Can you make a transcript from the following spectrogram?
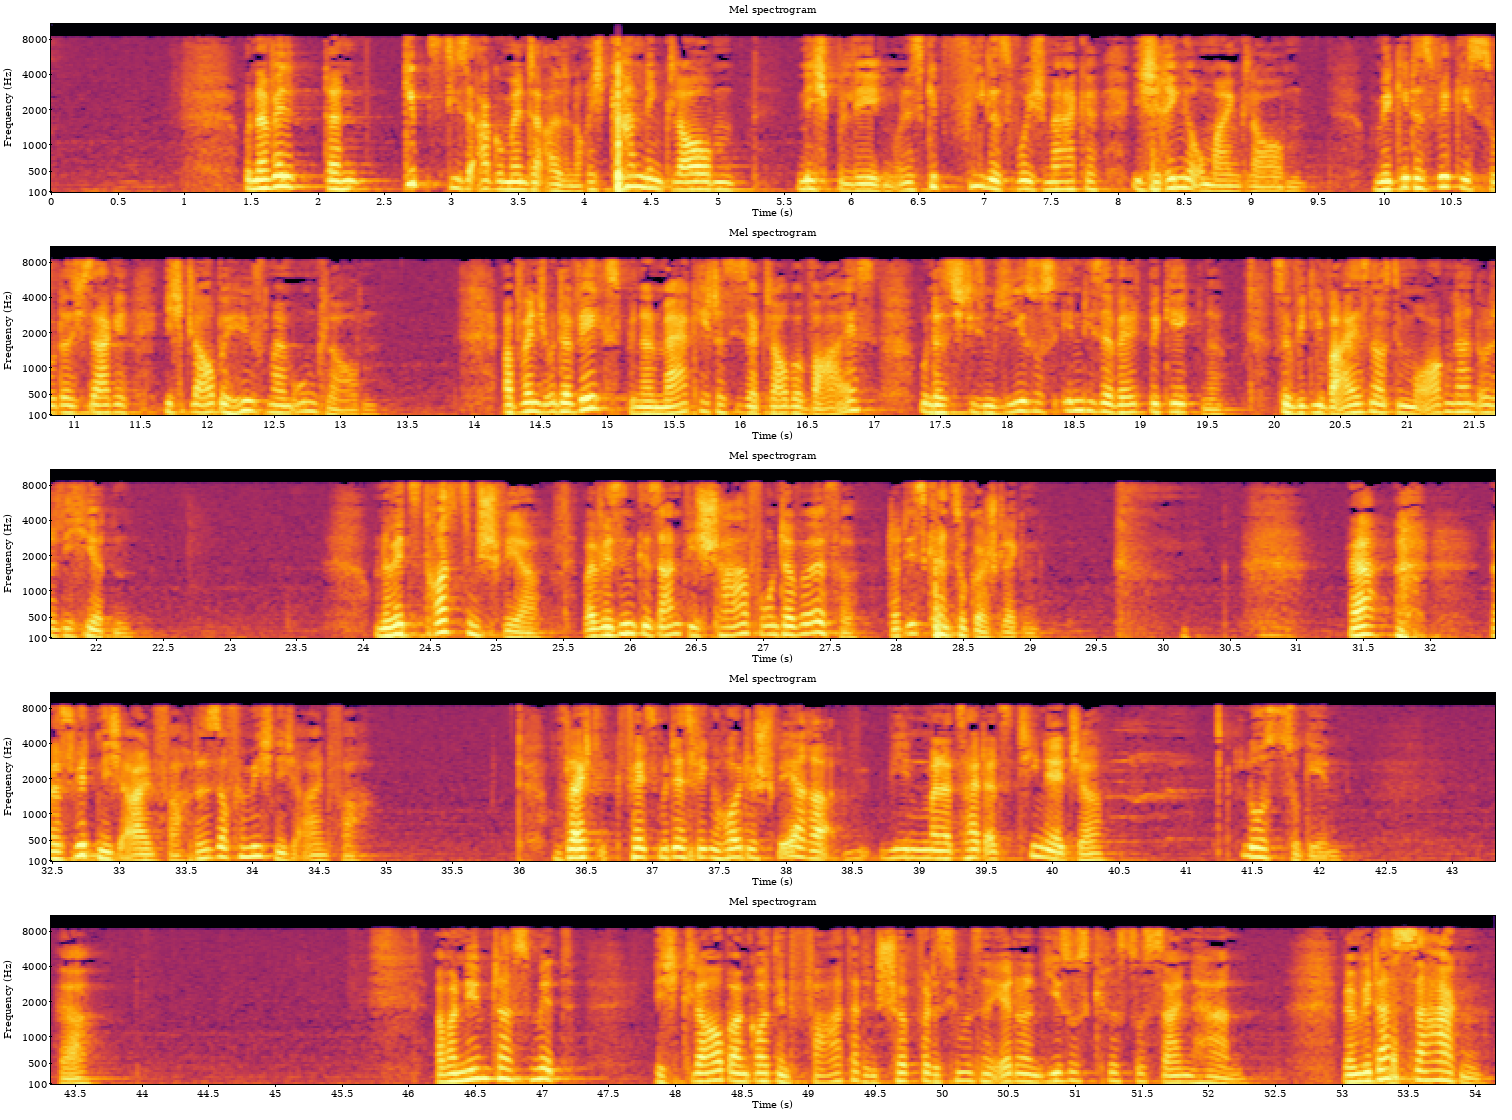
Und dann, dann gibt es diese Argumente alle noch. Ich kann den Glauben nicht belegen. Und es gibt vieles, wo ich merke, ich ringe um meinen Glauben. Und mir geht es wirklich so, dass ich sage, ich glaube, hilf meinem Unglauben. Aber wenn ich unterwegs bin, dann merke ich, dass dieser Glaube wahr ist und dass ich diesem Jesus in dieser Welt begegne. So wie die Weisen aus dem Morgenland oder die Hirten. Und dann wird es trotzdem schwer, weil wir sind gesandt wie Schafe unter Wölfe. Das ist kein Zuckerschlecken. ja, das wird nicht einfach. Das ist auch für mich nicht einfach. Und vielleicht fällt es mir deswegen heute schwerer, wie in meiner Zeit als Teenager, loszugehen. Ja. Aber nehmt das mit. Ich glaube an Gott, den Vater, den Schöpfer des Himmels und der Erde und an Jesus Christus, seinen Herrn. Wenn wir das sagen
